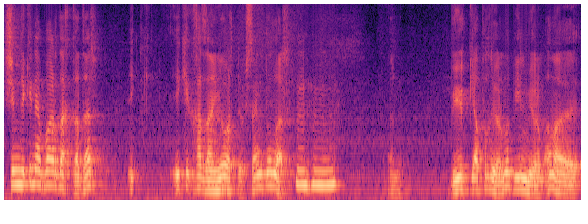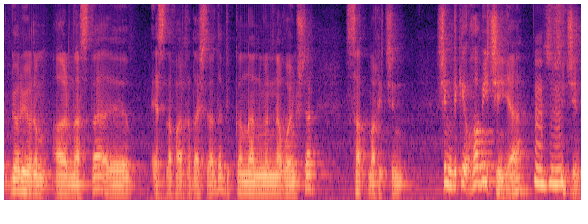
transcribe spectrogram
Şimdiki ne bardak kadar iki, iki kazan yoğurt döksen dolar. Yani büyük yapılıyor mu bilmiyorum ama e, görüyorum Ağırnas'ta e, esnaf arkadaşlar da dükkanlarının önüne koymuşlar satmak için. Şimdiki hobi için ya, süs için.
